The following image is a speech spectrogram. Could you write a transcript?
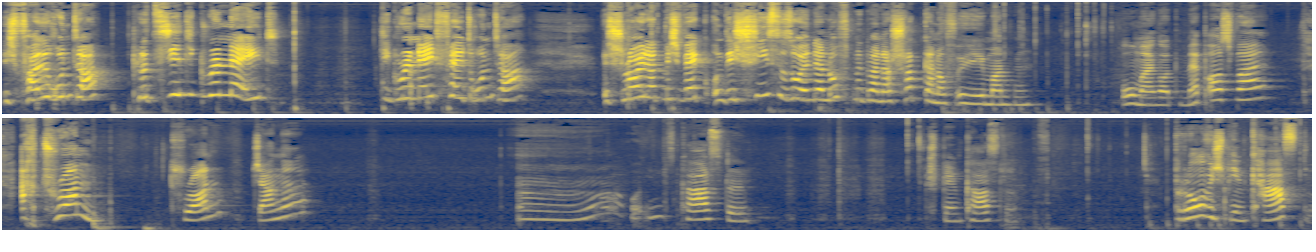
Ich fall runter, platziere die Grenade. Die Grenade fällt runter. Es schleudert mich weg und ich schieße so in der Luft mit meiner Shotgun auf jemanden. Oh mein Gott, Map-Auswahl? Ach, Tron. Tron? Jungle? Uh, wo ins Castle? Wir spielen Castle. Bro, wir spielen Castle.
